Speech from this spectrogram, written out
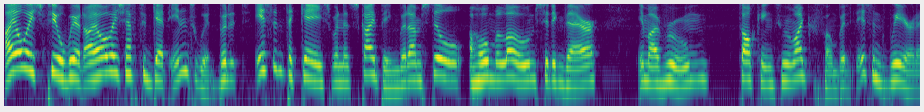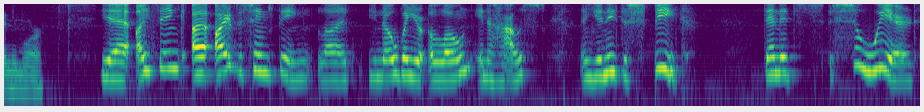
I always feel weird. I always have to get into it. But it isn't the case when it's Skyping. But I'm still home alone, sitting there in my room, talking to a microphone. But it isn't weird anymore. Yeah i think uh, i have the same thing like you know when you're alone in a house and you need to speak then it's so weird.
